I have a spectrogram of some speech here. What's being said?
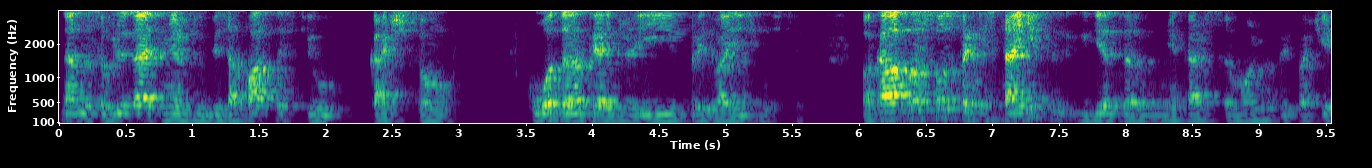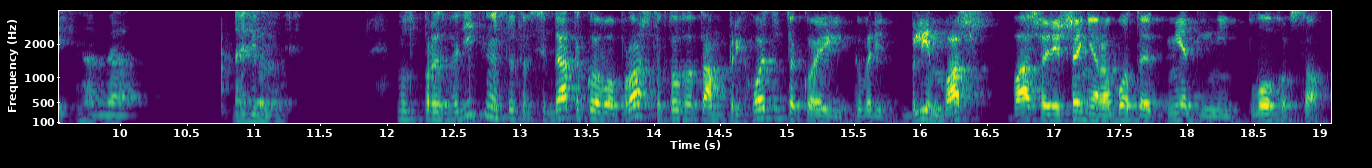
надо соблюдать между безопасностью, качеством кода, опять же, и производительностью. Пока вопрос остро не стоит, где-то, мне кажется, можно предпочесть иногда надежность ну, с производительностью это всегда такой вопрос, что кто-то там приходит такой и говорит, блин, ваш, ваше решение работает медленнее, плохо все.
